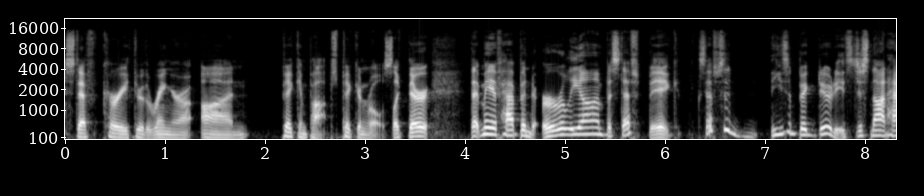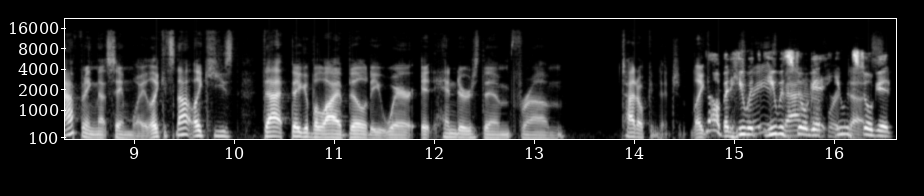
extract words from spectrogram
Steph Curry through the ringer on pick and pops, pick and rolls. Like they're that may have happened early on, but Steph's big. Steph's a he's a big dude. It's just not happening that same way. Like it's not like he's that big of a liability where it hinders them from title contention. Like No, but he would he would still get he would still get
